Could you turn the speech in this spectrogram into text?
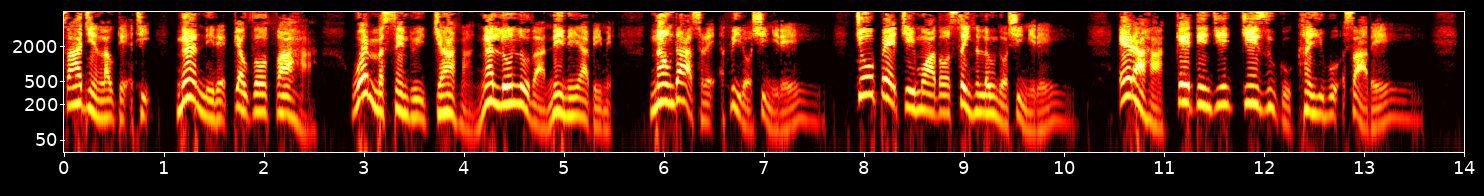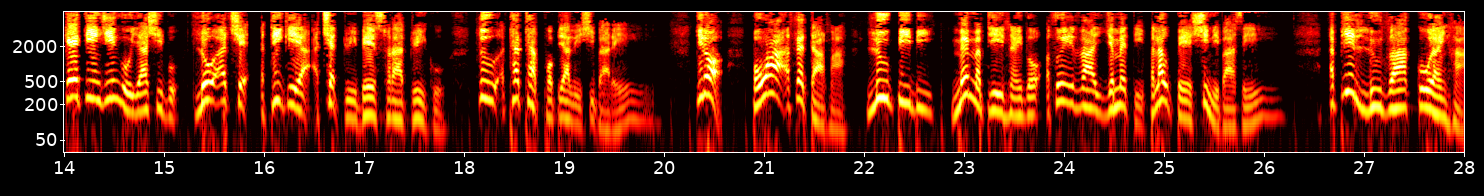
စားကျင်လောက်တဲ့အထိငတ်နေတဲ့ပျောက်သောသားဟာဝက်မစင်တွေကြားမှာငတ်လွန်းလို့သာနေနေရပြီမြနောင်တဆိုတဲ့အသည့်တော်ရှိနေတယ်ကျိုးပဲ့ကြေမွသောစိတ်နှလုံးတော်ရှိနေတယ်အဲ့ဒါဟာကဲတင်ချင်းကျေးဇူးကိုခံယူဖို့အစပဲ ကဲတင်ချင်းကိုရရှိဖို့လိုအပ်ချက်အဓိကရအချက်တွေပဲဆိုတာတွေ့ကိုသူအထက်ထပ်ဖော်ပြလိရှိပါတယ်ဒီတော့ဘဝအသက်တာမှာလူပီပီမဲ့မပြေနိုင်သောအသွေးအသားရမက်တီဘလောက်ပဲရှိနေပါစေအပြစ်လူသားကိုယ်တိုင်ဟာ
